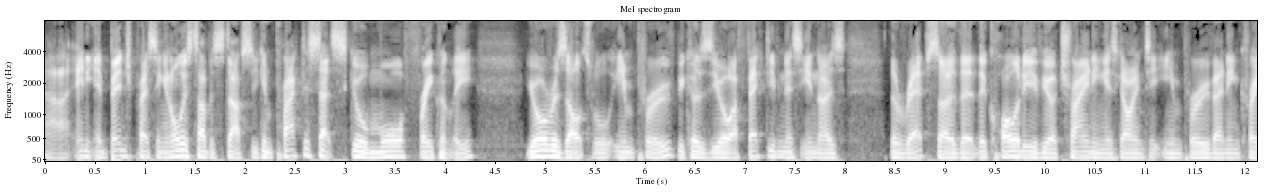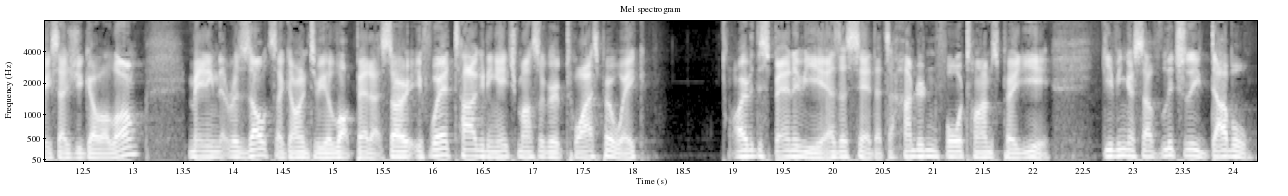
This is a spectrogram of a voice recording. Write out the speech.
uh, any and bench pressing and all this type of stuff. So you can practice that skill more frequently. Your results will improve because your effectiveness in those the reps. So the, the quality of your training is going to improve and increase as you go along, meaning that results are going to be a lot better. So if we're targeting each muscle group twice per week, over the span of a year, as I said, that's 104 times per year, giving yourself literally double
